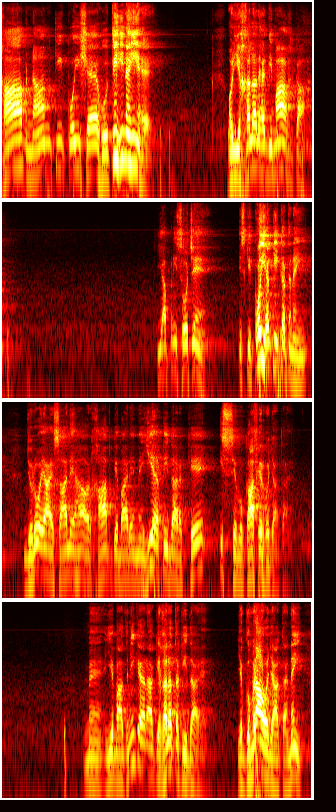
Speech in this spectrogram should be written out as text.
خواب نام کی کوئی شے ہوتی ہی نہیں ہے۔ اور یہ خلل ہے دماغ کا۔ یہ اپنی سوچیں، اس کی کوئی حقیقت نہیں۔ جو رویا صالحہ اور خواب کے بارے میں یہ عقیدہ رکھے، اس سے وہ کافر ہو جاتا ہے۔ میں یہ بات نہیں کہہ رہا کہ غلط عقیدہ ہے یہ گمراہ ہو جاتا ہے، نہیں۔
